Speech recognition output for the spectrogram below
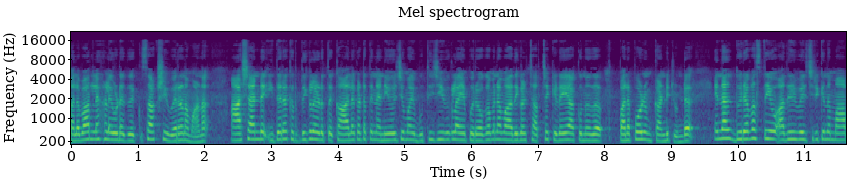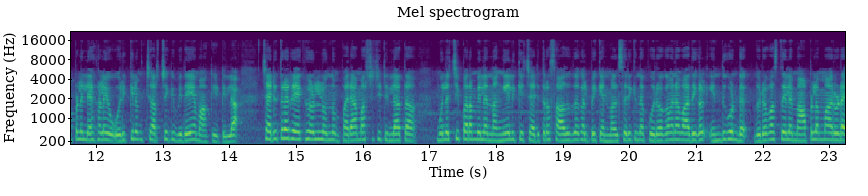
മലബാർ ലഹളയുടെ ദൃക്സാക്ഷി വിവരണമാണ്. ആശാന്റെ ഇതര കൃതികളെടുത്ത് കാലഘട്ടത്തിന് അനുയോജ്യമായി ബുദ്ധിജീവികളായ പുരോഗമനവാദികൾ ചർച്ചയ്ക്കിടയാക്കുന്നത് പലപ്പോഴും കണ്ടിട്ടുണ്ട്. എന്നാൽ ദുരവസ്ഥയോ അതിൽ മാപ്പിള ലഹളയോ ഒരിക്കലും ചർച്ചയ്ക്ക് വിധേയമാക്കിയിട്ടില്ല. ചരിത്രരേഖകളിലൊന്നും പരാമർശിച്ചിട്ടില്ലാത്ത മുലച്ചിപ്പറമ്പിലെ നങ്ങേലിക്ക് ചരിത്ര സാധുത കൽപ്പിക്കാൻ മത്സരിക്കുന്ന പുരോഗമനവാദികൾ എന്തുകൊണ്ട് ദുരവസ്ഥയിലെ മാപ്പിളന്മാരുടെ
